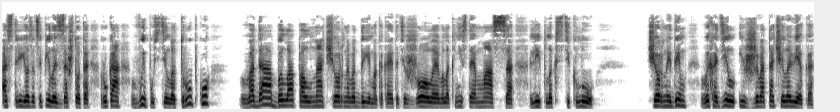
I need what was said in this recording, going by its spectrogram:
Острие зацепилось за что-то. Рука выпустила трубку. Вода была полна черного дыма. Какая-то тяжелая волокнистая масса липла к стеклу. Черный дым выходил из живота человека,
